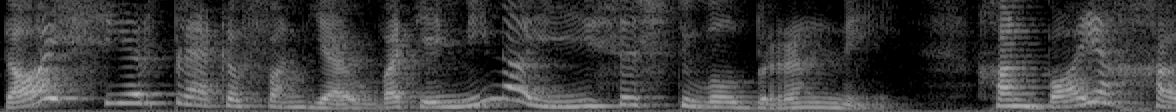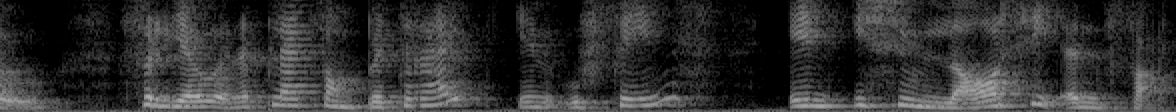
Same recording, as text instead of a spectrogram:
Daai seerplekke van jou wat jy nie na Jesus toe wil bring nie, gaan baie gou vir jou in 'n plek van bitterheid en offens en isolasie invat.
